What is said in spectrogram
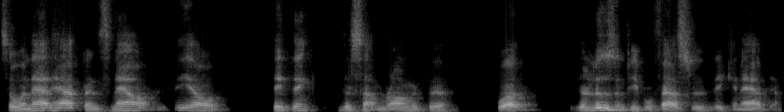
So when that happens, now, you know, they think there's something wrong with the, well, they're losing people faster than they can add them.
